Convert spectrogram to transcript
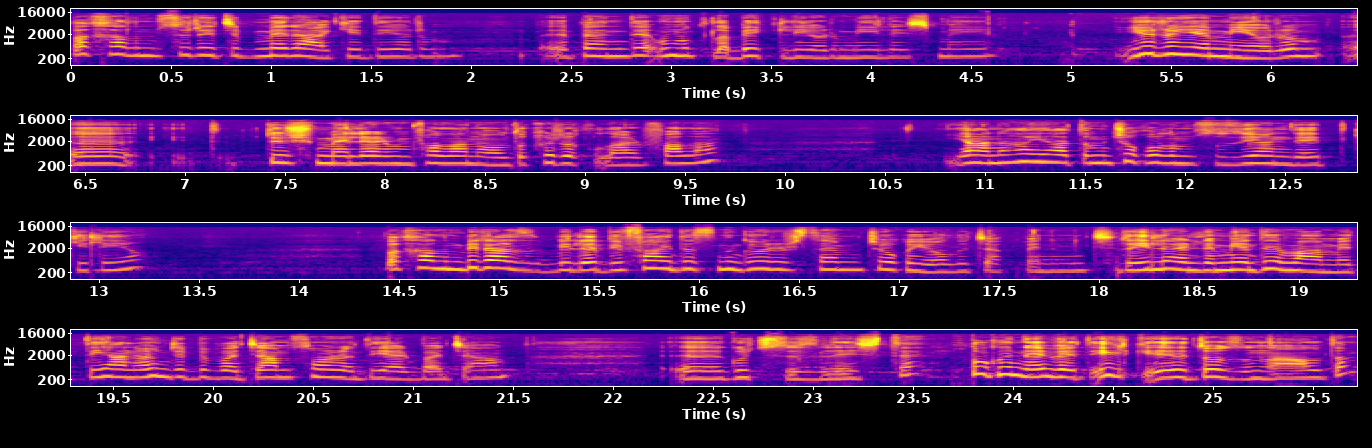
Bakalım süreci merak ediyorum. E, ben de umutla bekliyorum iyileşmeyi. Yürüyemiyorum. E, düşmelerim falan oldu, kırıklar falan. Yani hayatımı çok olumsuz yönde etkiliyor. Bakalım biraz bile bir faydasını görürsem çok iyi olacak benim için. İlerlemeye devam etti. Yani önce bir bacağım sonra diğer bacağım e, güçsüzleşti. Bugün evet ilk dozunu aldım.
